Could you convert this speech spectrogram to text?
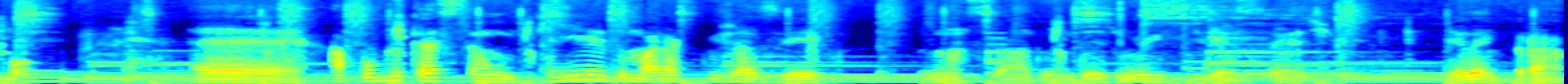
Bom, é, a publicação Guia do Maracujazeiro, lançado em 2017 pela Embrapa,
